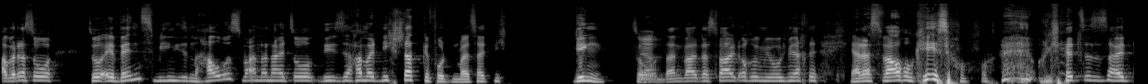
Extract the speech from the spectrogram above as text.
Aber das so, so Events wie in diesem Haus waren dann halt so, diese haben halt nicht stattgefunden, weil es halt nicht ging. So, Ja. und dann war, das war halt auch irgendwie, wo ich mir dachte, ja, das war auch okay so. Und jetzt ist es halt,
